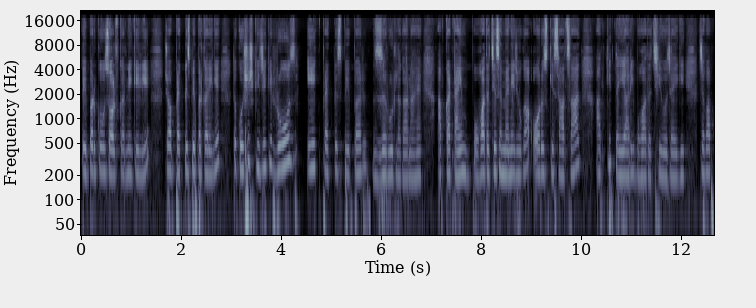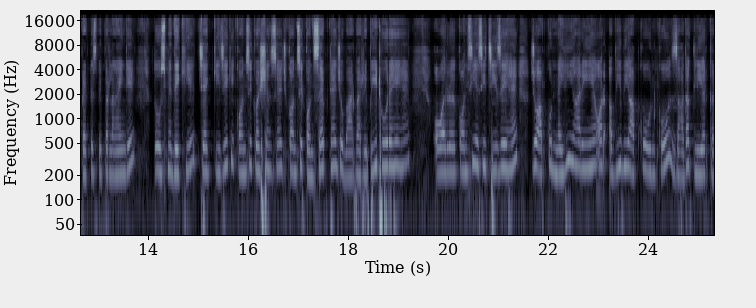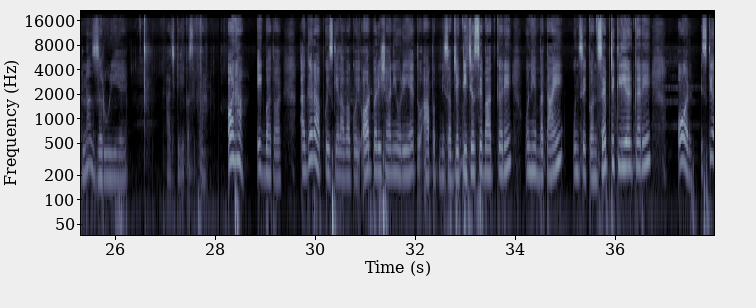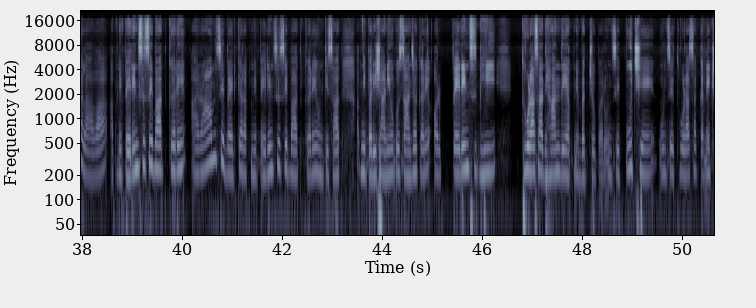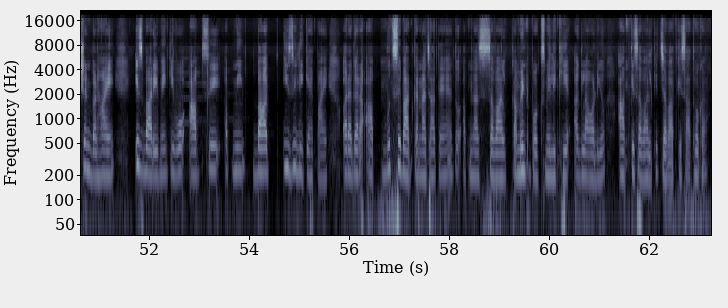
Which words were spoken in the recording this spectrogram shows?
पेपर को सॉल्व करने के लिए जो आप प्रैक्टिस पेपर करेंगे तो कोशिश कीजिए कि रोज़ एक प्रैक्टिस पेपर ज़रूर लगाना है। आपका टाइम बहुत अच्छे से मैनेज होगा और उसके साथ साथ आपकी तैयारी बहुत अच्छी हो जाएगी। जब आप प्रैक्टिस पेपर लगाएँगे तो उसमें देखिए, चेक कीजिए कि कौन से क्वेश्चन हैं, कौन से कॉन्सेप्ट हैं जो बार बार रिपीट हो रहे हैं और कौन सी ऐसी चीज़ें हैं जो आपको नहीं आ रही हैं और अभी भी आपको उनको ज़्यादा क्लियर करना ज़रूरी है। आज के लिए बस इतना। और हाँ एक बात और, अगर आपको इसके अलावा कोई और परेशानी हो रही है तो आप अपने सब्जेक्ट टीचर से बात करें, उन्हें बताएँ, उनसे कॉन्सेप्ट क्लियर करें, और इसके अलावा अपने पेरेंट्स से बात करें, आराम से बैठकर अपने पेरेंट्स से बात करें, उनके साथ अपनी परेशानियों को साझा करें, और पेरेंट्स भी थोड़ा सा ध्यान दें अपने बच्चों पर, उनसे पूछें, उनसे थोड़ा सा कनेक्शन बढ़ाएँ, इस बारे में कि वो आपसे अपनी बात ईजीली कह पाएँ। और अगर आप मुझसे बात करना चाहते हैं तो अपना सवाल कमेंट बॉक्स में लिखिए, अगला ऑडियो आपके सवाल के जवाब के साथ होगा।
